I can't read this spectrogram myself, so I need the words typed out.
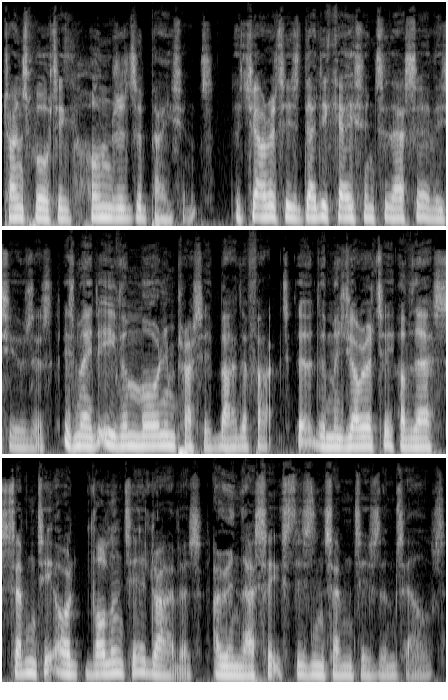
transporting hundreds of patients. The charity's dedication to their service users is made even more impressive by the fact that the majority of their 70 odd volunteer drivers are in their 60s and 70s themselves.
